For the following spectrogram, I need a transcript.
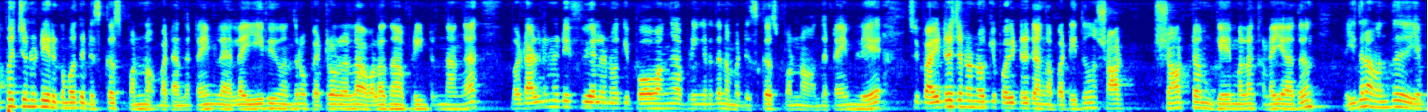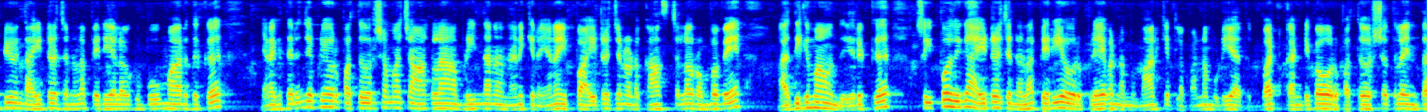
ஆப்பர்ச்சுனிட்டி இருக்கும்போது டிஸ்கஸ் பண்ணோம். பட் அந்த டைமில் எல்லாம் ஈவி வந்துடும் பெட்ரோல் எல்லாம் அவ்வளோதான் இருந்தாங்க. பட் அல்டர்னேட்டிவ் ஃபியூயல நோக்கி போவாங்க அப்படிங்கிறத நம்ம டிஸ்கஸ் பண்ணோம் அந்த டைம்லேயே ஸோ இப்போ ஹைட்ரஜனை நோக்கி போயிட்டு இருக்காங்க. பட் இதுவும் ஷார்ட் ஷார்ட் டேர்ம் கேம் எல்லாம் கிடையாது. இதில் வந்து எப்படியும் இந்த ஹைட்ரஜன் எல்லாம் பெரிய அளவுக்கு பூம் ஆகிறதுக்கு எனக்கு தெரிஞ்ச எப்படியும் ஒரு 10 வருஷமாச்சும் ஆகலாம் அப்படின்னு தான் நான் நினைக்கிறேன். ஏன்னா, இப்போ ஹைட்ரஜனோட காஸ்ட் எல்லாம் ரொம்பவே அதிகமாக வந்து இருக்குது ஸோ இப்போதைக்கு ஹைட்ரஜன் எல்லாம் பெரிய ஒரு ஃப்ளேவர் நம்ம மார்க்கெட்டில் பண்ண முடியாது. பட் கண்டிப்பாக ஒரு பத்து வருஷத்தில் இந்த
